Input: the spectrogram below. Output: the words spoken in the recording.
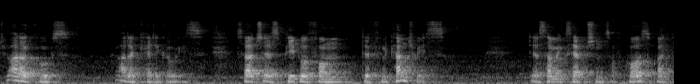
to other groups, other categories, such as people from different countries. There are some exceptions, of course, but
